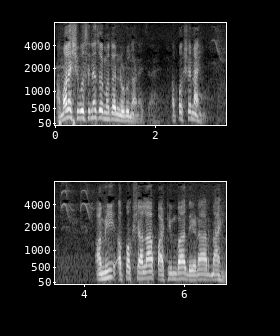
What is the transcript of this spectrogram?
आम्हाला शिवसेनेचं उमेदवार निवडून आणायचं आहे. अपक्ष नाही. आम्ही अपक्षाला पाठिंबा देणार नाही.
